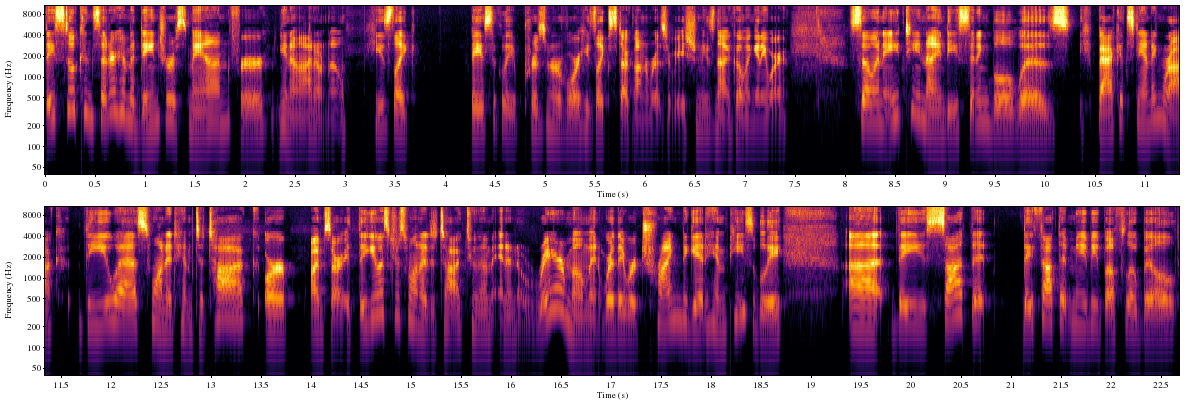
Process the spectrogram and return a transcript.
they still consider him a dangerous man for, you know, I don't know. He's like basically a prisoner of war. He's like stuck on a reservation. He's not going anywhere. So in 1890, Sitting Bull was back at Standing Rock. The U.S. wanted him to talk, or I'm sorry, the U.S. just wanted to talk to him. And in a rare moment where they were trying to get him peaceably, uh, they sought that they thought that maybe Buffalo Bill,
